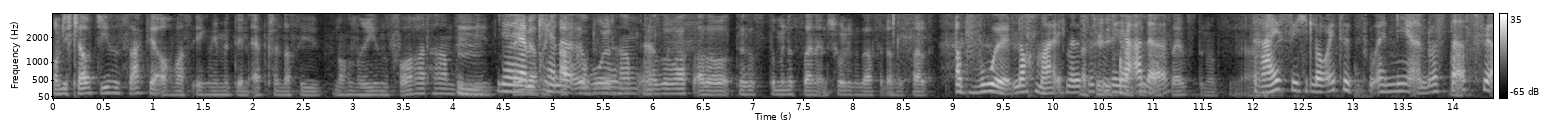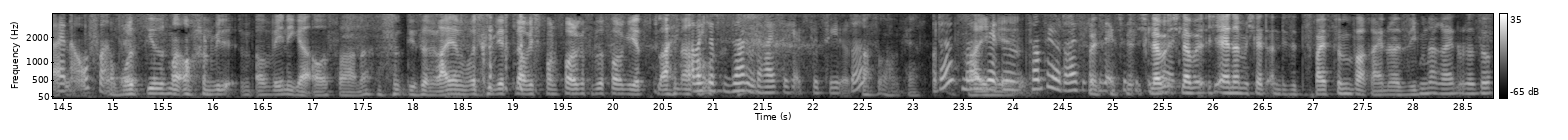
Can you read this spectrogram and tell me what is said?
Und ich glaube, Jesus sagt ja auch was irgendwie mit den Äpfeln, dass sie noch einen riesen Vorrat haben, den die Ja, ja, im Saviors nicht Keller abgeholt irgendwo. haben oder sowas. Also das ist zumindest seine Entschuldigung dafür, dass es halt Obwohl, nochmal, ich meine, das wissen wir ja es alle. selbst benutzen. Ja. 30 Leute zu ernähren, was das für ein Aufwand Obwohl es ist. dieses Mal auch schon wieder weniger aussah. Ne? Diese Reihe wird, wird glaube ich, von Folge zu Folge jetzt kleiner. Aber ich glaube, sie sagen 30 explizit, oder? Ach so, okay. Oder? War sie hätten 20 oder 30 hätten Weiß sie nicht mehr. explizit Ich glaube, ich glaube, ich erinnere mich halt an diese zwei Fünfer-Reihen oder Siebener-Reihen oder so,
